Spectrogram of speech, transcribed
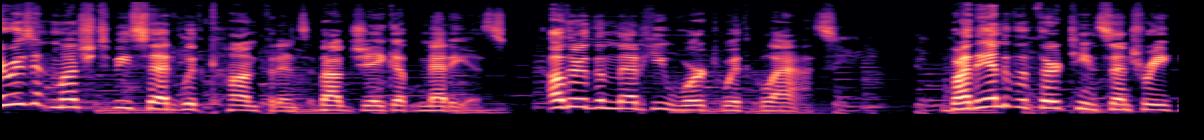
There isn't much to be said with confidence about Jacob Metius, other than that he worked with glass. By the end of the 13th century,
